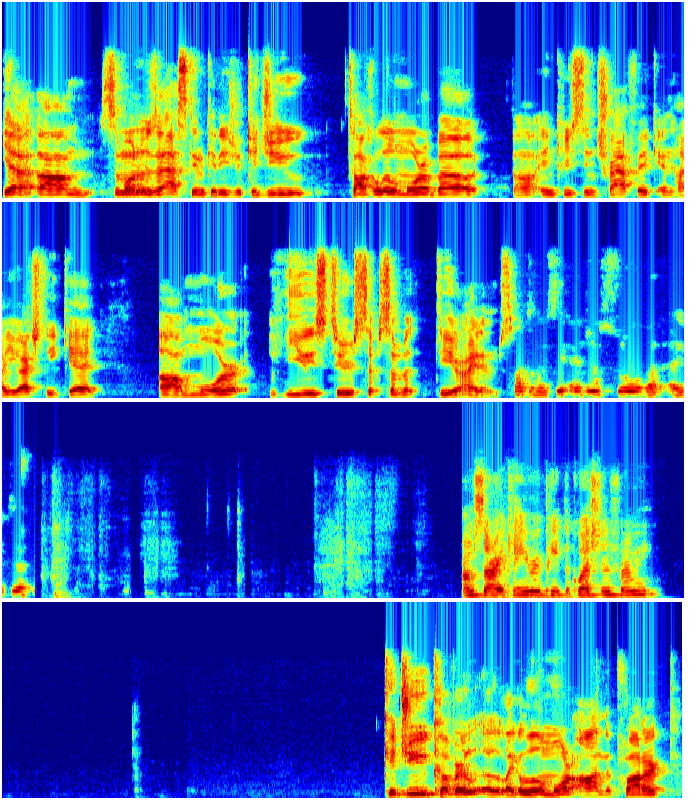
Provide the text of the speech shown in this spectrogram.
Yeah, um, Simone was asking, Khadija, could you talk a little more about uh, increasing traffic and how you actually get uh, more views to your some to your items? I just saw that item. I'm sorry, can you repeat the question for me? Could you cover uh, like a little more on the product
